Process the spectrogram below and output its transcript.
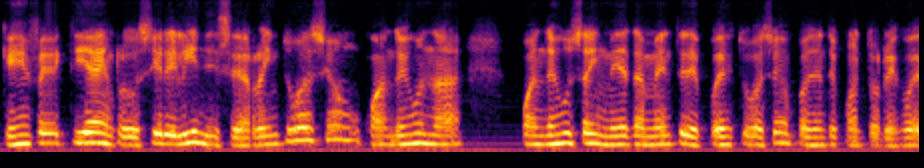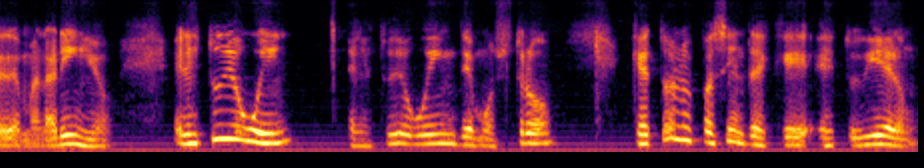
que es efectiva en reducir el índice de reintubación cuando es una cuando es usada inmediatamente después de extubación en pacientes con alto riesgo de demalaringio. El estudio WIN, el estudio WIN demostró que a todos los pacientes que estuvieron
